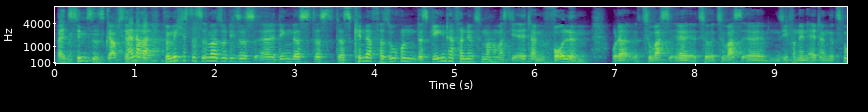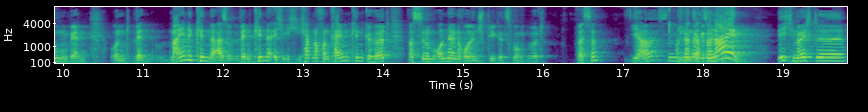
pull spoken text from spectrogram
bei den Simpsons gab es ja Nein, mal... aber für mich ist das immer so dieses äh, Ding, dass, dass, dass Kinder versuchen, das Gegenteil von dem zu machen, was die Eltern wollen oder zu was, äh, zu, zu was äh, sie von den Eltern gezwungen werden. Und wenn meine Kinder, also wenn Kinder, ich, ich, ich habe noch von keinem Kind gehört, was zu einem Online-Rollenspiel gezwungen wird. Weißt du? ja, ist ein Und dann sagst du, nein, ich möchte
